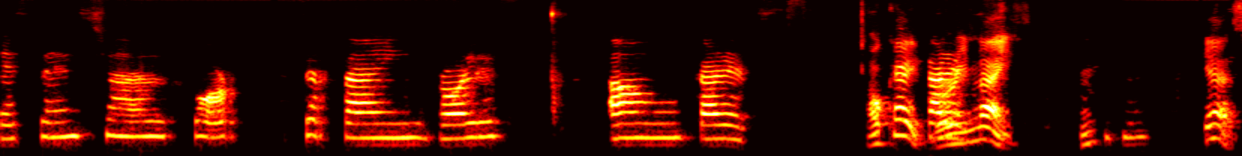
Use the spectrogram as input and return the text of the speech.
essential for certain roles and careers. Okay, very nice. Mhm. Yes,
